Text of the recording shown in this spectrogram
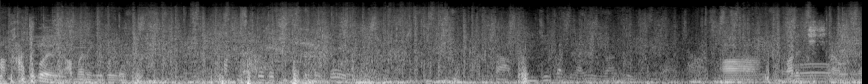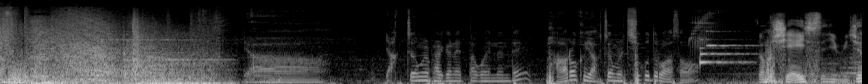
아, 다 죽어요. 아마는 일벌레 바퀴 속도도 취소되고. 자 본진까지 날리고 하고 있습니다. 자 아 빠른 치지 나오네요. 야 약점을 발견했다고 했는데 바로 그 약점을 치고 들어와서 역시 에이스님이죠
